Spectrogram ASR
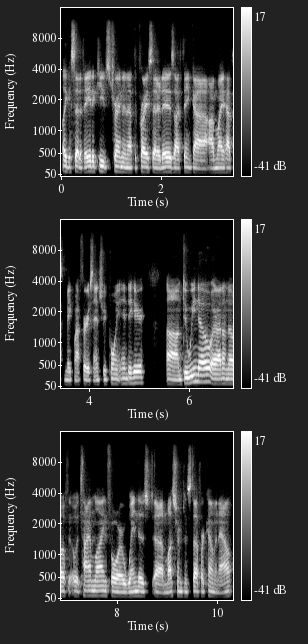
like I said, if ADA keeps trending at the price that it is, I think uh, I might have to make my first entry point into here. Um, do we know, or I don't know if a timeline for when those uh, mushrooms and stuff are coming out?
